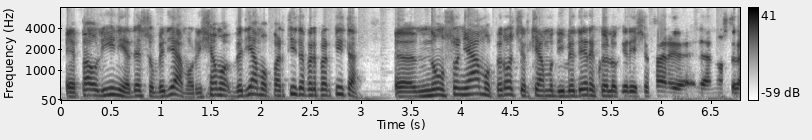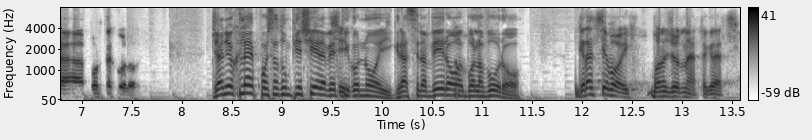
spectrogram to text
E Paolini adesso vediamo, riusciamo, vediamo partita per partita, eh, non sogniamo, però cerchiamo di vedere quello che riesce a fare la nostra portacolori. Gianni Ocleppo, è stato un piacere averti sì. con noi, grazie davvero no. e buon lavoro. Grazie a voi, buona giornata, grazie.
